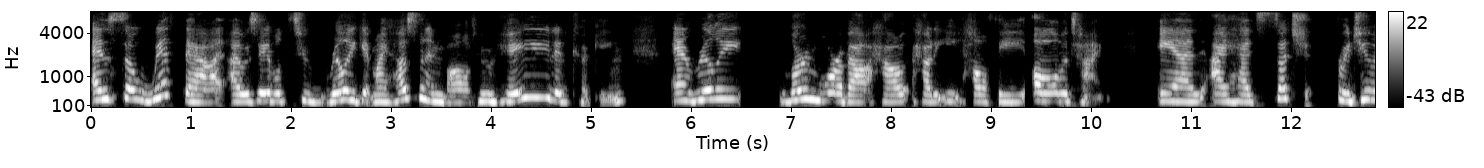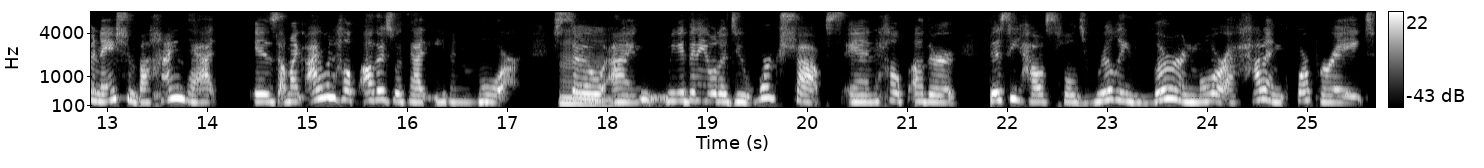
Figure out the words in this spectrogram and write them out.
And so with that, I was able to really get my husband involved who hated cooking and really learn more about how, how to eat healthy all the time. And I had such rejuvenation behind that is I'm like, I want to help others with that even more. So mm. I'm we've been able to do workshops and help other busy households really learn more how to incorporate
